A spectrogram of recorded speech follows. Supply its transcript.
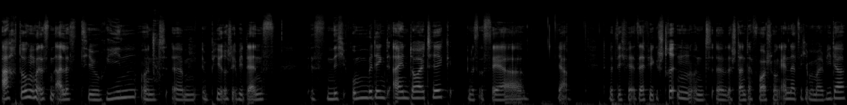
Achtung, weil es sind alles Theorien und ähm, empirische Evidenz ist nicht unbedingt eindeutig. Und es ist sehr, ja, da wird sich sehr viel gestritten und äh, der Stand der Forschung ändert sich immer mal wieder.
